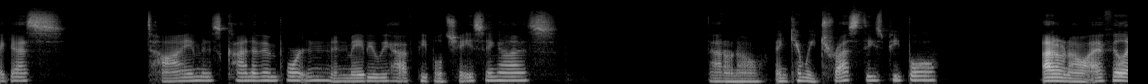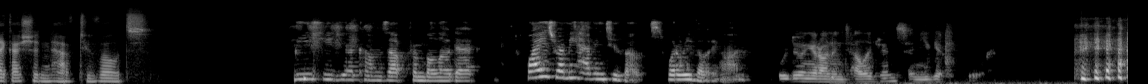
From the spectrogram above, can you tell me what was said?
I guess time is kind of important and maybe we have people chasing us. I don't know. And can we trust these people? I don't know. I feel like I shouldn't have two votes. Nishija comes up from below deck. Why is Remy having two votes? What are we voting on? We're doing it on intelligence, and you get four.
